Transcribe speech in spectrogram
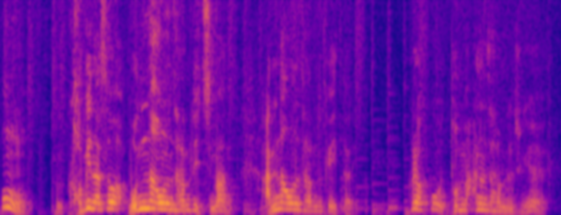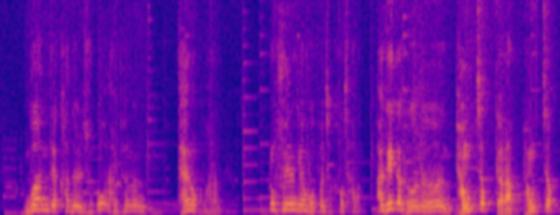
어, 그 겁이 나서 못 나오는 사람도 있지만 안 나오는 사람도 꽤 있다니까. 그래갖고 돈 많은 사람들 중에 무한대 카드를 주고 남편은 대놓고 바람 펴. 그리고 부인은 그냥 못 본 척하고 살아. 아 그러니까 그거는 병적 결합, 병적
